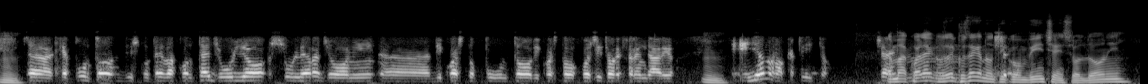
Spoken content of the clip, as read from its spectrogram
mm. eh, che appunto discuteva con te Giulio sulle ragioni eh, di questo punto, di questo quesito referendario. Mm. E io non ho capito. Cioè, ma è, cos'è, cos'è, che non ti convince in soldoni?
